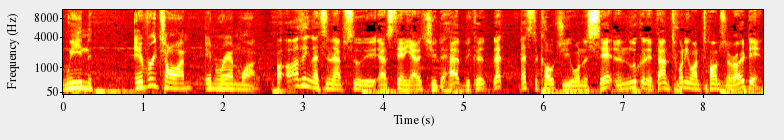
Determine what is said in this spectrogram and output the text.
win every time in round one. I I think that's an absolutely outstanding attitude to have because that, that's the culture you want to set. And look at it done 21 times in a row, Dan.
